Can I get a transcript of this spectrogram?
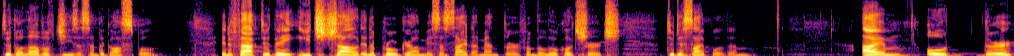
to the love of Jesus and the gospel. In fact, today, each child in the program is assigned a mentor from the local church to disciple them. I'm older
